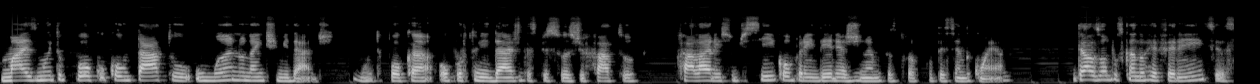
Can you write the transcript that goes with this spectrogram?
mas muito pouco contato humano na intimidade, muito pouca oportunidade das pessoas de fato falarem sobre si e compreenderem as dinâmicas que estão acontecendo com elas. Então elas vão buscando referências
